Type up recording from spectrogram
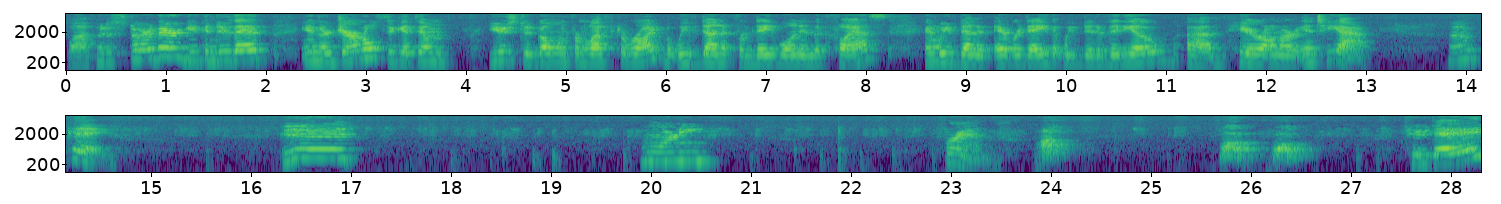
So I put a star there. You can do that in their journals to get them used to going from left to right, but we've done it from day one in the class, and we've done it every day that we've did a video um, here on our NTI. Okay. Good morning, friends. Today,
